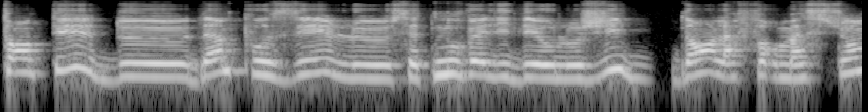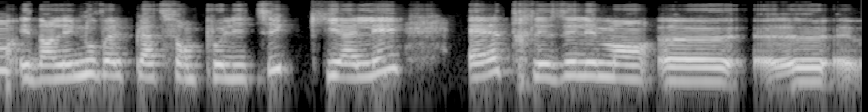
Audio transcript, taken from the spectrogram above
tenter d'imposer cette nouvelle idéologie dans la formation et dans les nouvelles plateformes politiques qui allaient être les éléments, euh, euh,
